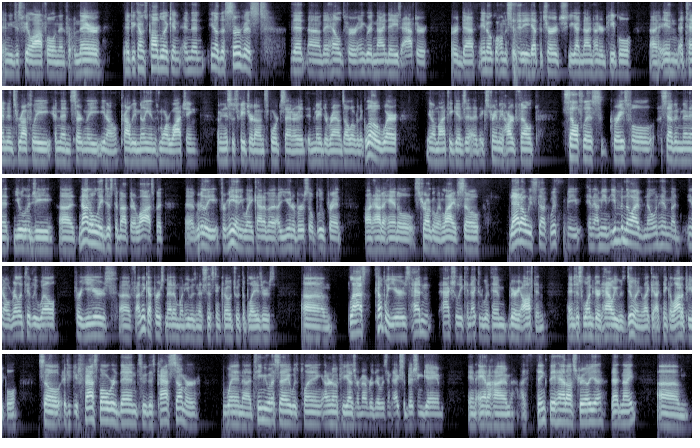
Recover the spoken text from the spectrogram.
and you just feel awful. And then from there, it becomes public, and and then you know the service that uh, they held for Ingrid nine days after her death in Oklahoma City at the church. You got 900 people uh, in attendance, roughly, and then certainly you know probably millions more watching. I mean, this was featured on Sports Center. It, it made the rounds all over the globe, where you know Monty gives an extremely heartfelt selfless, graceful seven minute eulogy, uh, not only just about their loss, but uh, really, for me anyway, kind of a, a, universal blueprint on how to handle struggle in life. So that always stuck with me. And I mean, even though I've known him, uh, you know, relatively well for years, uh, I think I first met him when he was an assistant coach with the Blazers. Um, last couple years, hadn't actually connected with him very often and just wondered how he was doing, like I think a lot of people. So if you fast forward then to this past summer when uh, Team USA was playing, I don't know if you guys remember, there was an exhibition game in Anaheim. I think they had Australia that night. Um,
